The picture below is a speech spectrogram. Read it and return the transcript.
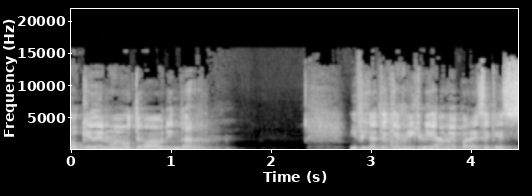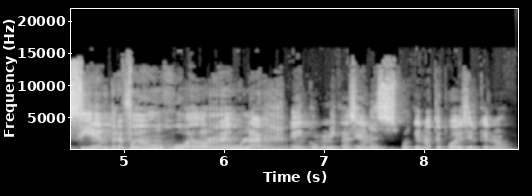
¿O qué de nuevo te va a brindar? Y fíjate que Mejía me parece que siempre fue un jugador regular en comunicaciones, porque no te puedo decir que no.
